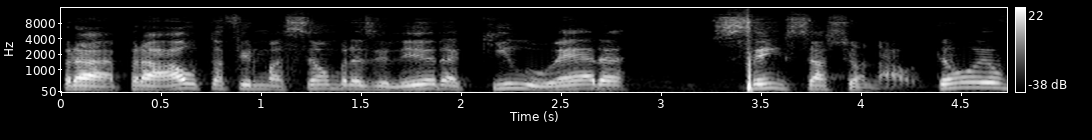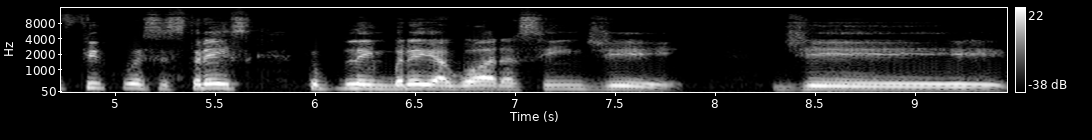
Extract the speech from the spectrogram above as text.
Para a alta afirmação brasileira, aquilo era sensacional. Então eu fico com esses três que eu lembrei agora assim de, de,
